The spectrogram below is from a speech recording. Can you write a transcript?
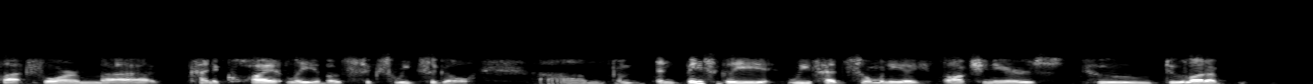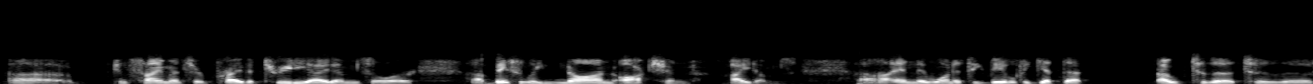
platform uh, kind of quietly about six weeks ago. Um, and basically, we've had so many auctioneers who do a lot of uh, consignments or private treaty items or uh, basically non-auction items, uh, and they wanted to be able to get that out to the to the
